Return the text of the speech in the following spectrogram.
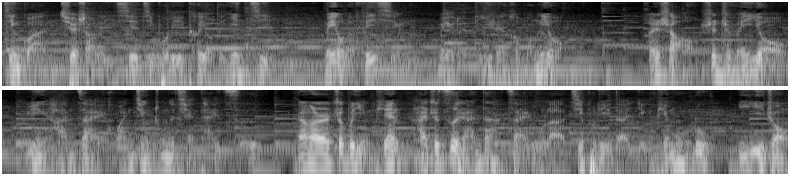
尽管缺少了一些吉卜力特有的印记，没有了飞行。没有了敌人和盟友，很少甚至没有蕴含在环境中的潜台词。然而，这部影片还是自然地载入了吉卜力的影片目录，以一种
